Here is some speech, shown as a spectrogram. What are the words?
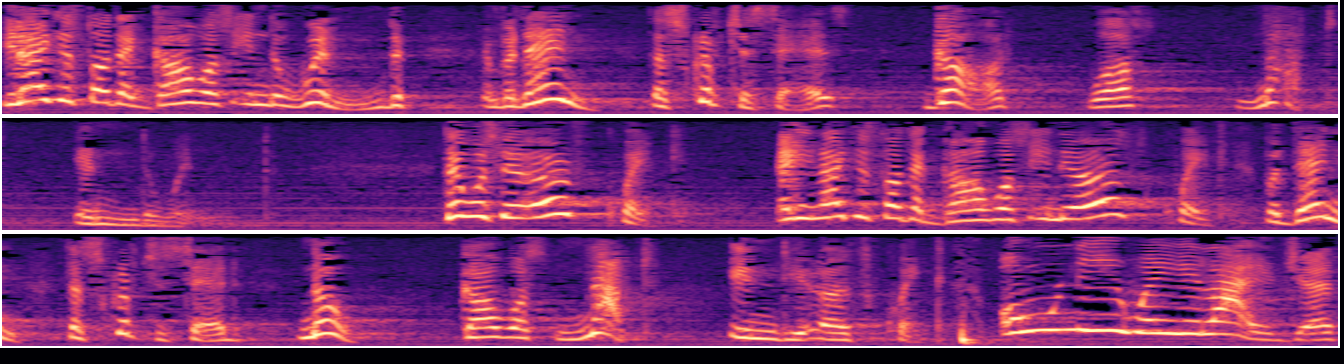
Elijah thought that God was in the wind, but then the scripture says God was not in the wind. There was the earthquake. And Elijah thought that God was in the earthquake. But then the scripture said, no, God was not in the earthquake. Only when Elijah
